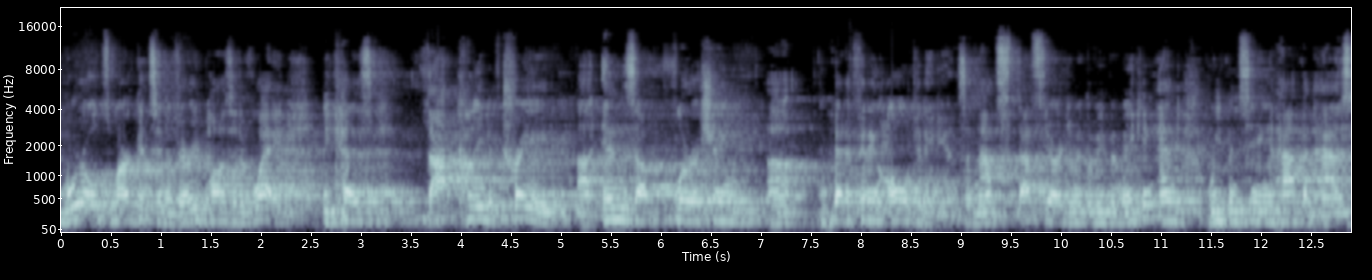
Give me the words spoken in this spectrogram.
world's markets in a very positive way because that kind of trade uh, ends up flourishing, uh, benefiting all Canadians. And that's, that's the argument that we've been making, and we've been seeing it happen as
